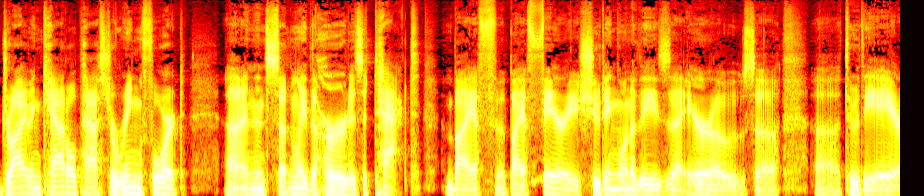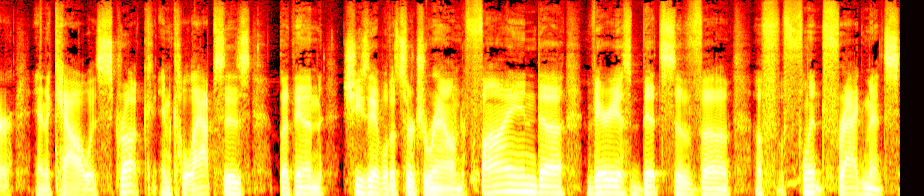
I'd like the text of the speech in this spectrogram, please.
driving cattle past a ring fort, uh, and then suddenly the herd is attacked by a by a fairy shooting one of these uh, arrows uh, through the air, and a cow is struck and collapses. But then she's able to search around, find various bits of of flint fragments,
